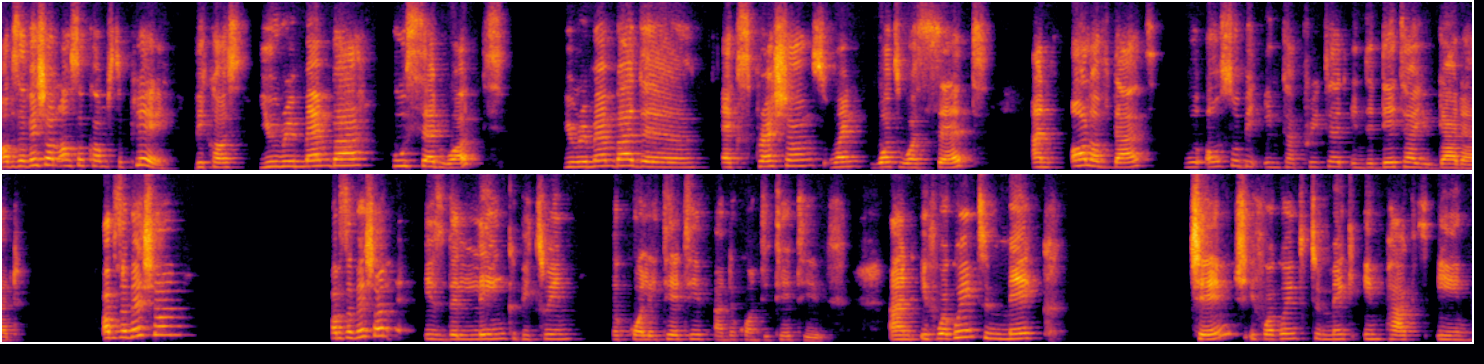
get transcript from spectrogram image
observation also comes to play because you remember who said what, you remember the expressions when what was said, and all of that will also be interpreted in the data you gathered. Observation, observation is the link between the qualitative and the quantitative. And if we're going to make change, if we're going to make impact in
